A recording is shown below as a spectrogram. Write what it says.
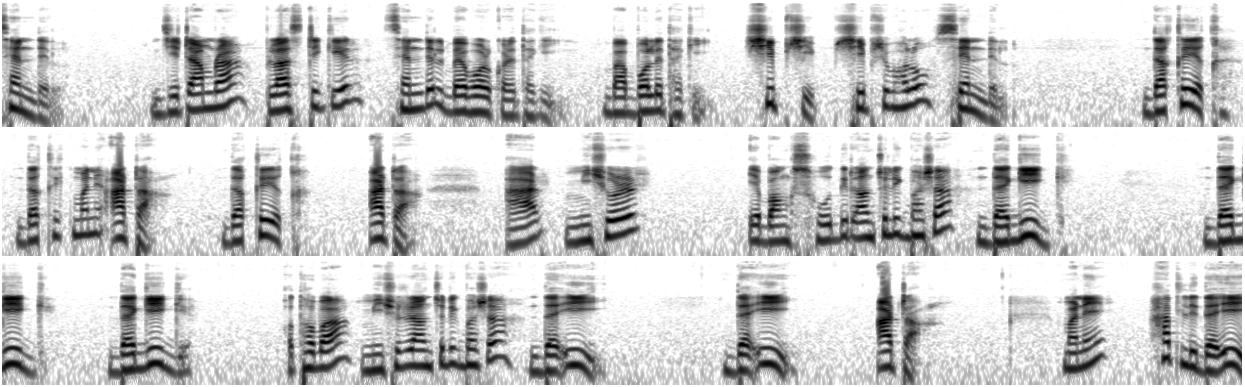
স্যান্ডেল, যেটা আমরা প্লাস্টিকের স্যান্ডেল ব্যবহার করে থাকি বা বলে থাকি। শিপ শিপ শিপ শিপ হলো স্যান্ডেল। দাকিক দাকিক মানে আটা, দাকিক আটা। আর মিশরের এবং সৌদির আঞ্চলিক ভাষা দাগিগ দাগিগ দাগিগ অথবা মিশরের আঞ্চলিক ভাষা দ্য ই দ্য ই আটা। মানে হাতলি দ্য ই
